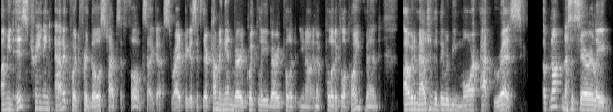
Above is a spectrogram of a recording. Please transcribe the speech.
I mean, is training adequate for those types of folks? I guess, right? Because if they're coming in very quickly, very polit- you know, in a political appointment, I would imagine that they would be more at risk of not necessarily,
